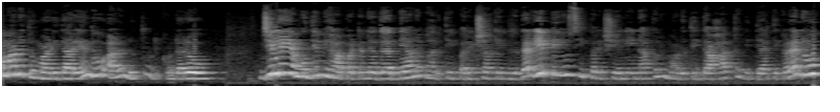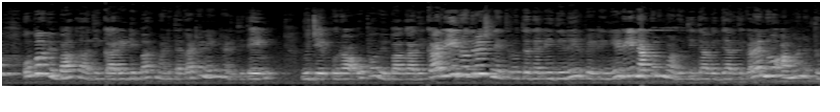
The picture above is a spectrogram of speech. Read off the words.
ಅಮಾನತು ಮಾಡಿದ್ದಾರೆ ಎಂದು ಅಳಲು ತೋಡಿಕೊಂಡರು. ಜಿಲ್ಲೆಯ ಮುದ್ದೇಬಿಹಾಳ ಪಟ್ಟಣದ ಜ್ಞಾನ ಭಾರತಿ ಪರೀಕ್ಷಾ ಕೇಂದ್ರದಲ್ಲಿ ಪಿಯುಸಿ ಪರೀಕ್ಷೆಯಲ್ಲಿ ನಕಲು ಮಾಡುತ್ತಿದ್ದ ಹತ್ತು ವಿದ್ಯಾರ್ಥಿಗಳನ್ನು ಉಪವಿಭಾಗಾಧಿಕಾರಿ ಡಿಪಾರ್ಟ್ ಮಾಡಿದ ಘಟನೆ ನಡೆದಿದೆ. ವಿಜಯಪುರ ಉಪವಿಭಾಗಾಧಿಕಾರಿ ರುದ್ರೇಶ್ ನೇತೃತ್ವದಲ್ಲಿ ದಿಢೀರ್ ಭೇಟಿ ನೀಡಿ ನಕಲು ಮಾಡುತ್ತಿದ್ದ ವಿದ್ಯಾರ್ಥಿಗಳನ್ನು ಅಮಾನತು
